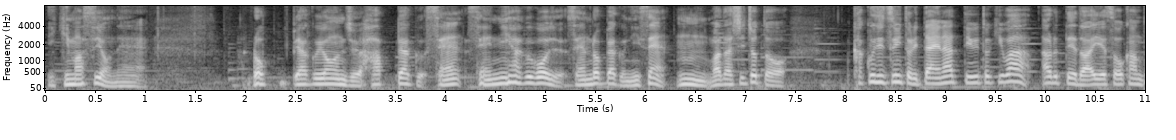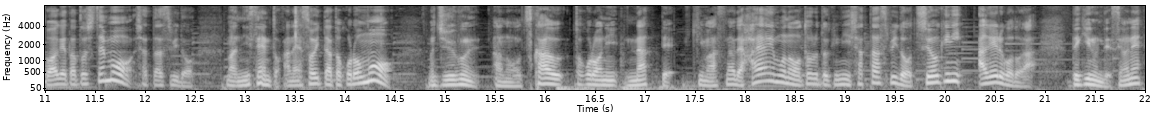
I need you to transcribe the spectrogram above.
いきますよね。640、800、1000、1250、1600、2000。うん、私ちょっと、確実に撮りたいなっていう時は、ある程度 ISO 感度を上げたとしても、シャッタースピード、まあ、2000とかね、そういったところも、十分、あの、使うところになってきますので、速いものを撮るときにシャッタースピードを強気に上げることができるんですよね。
